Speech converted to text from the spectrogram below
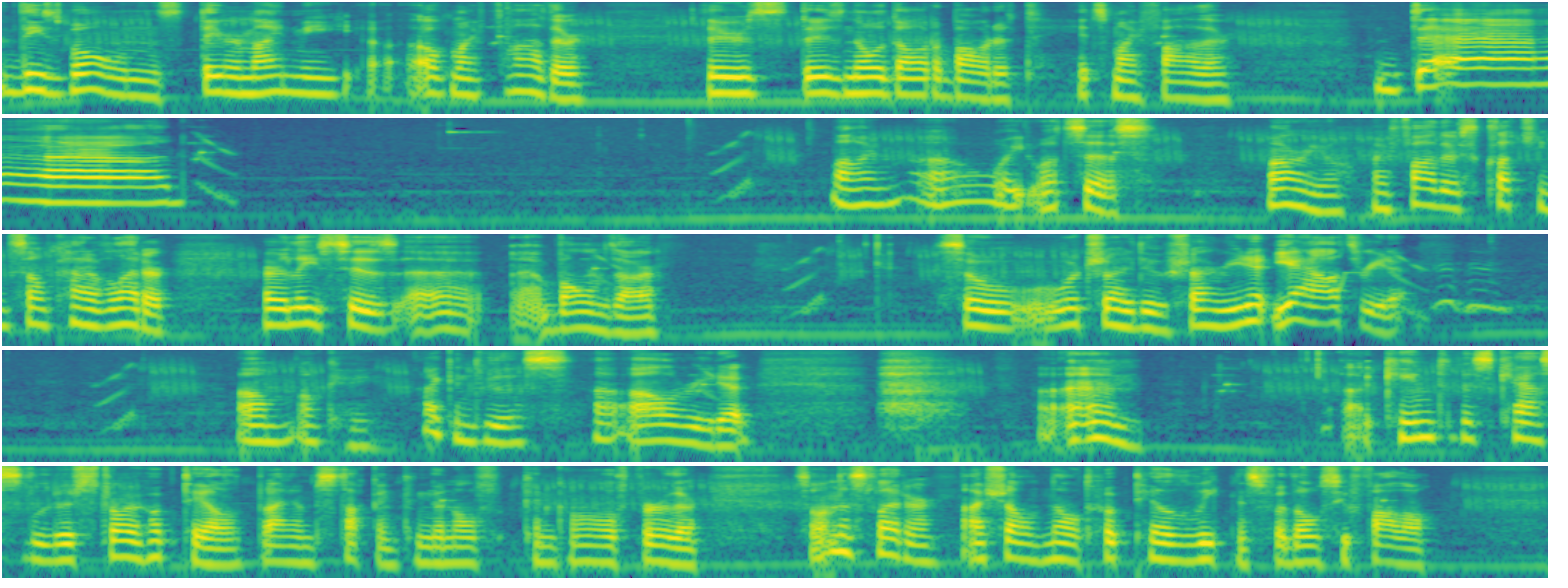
These bones, they remind me of my father. There's, there's no doubt about it. It's my father. Dad! Uh, wait, what's this? Mario, my father's clutching some kind of letter, or at least his, uh, uh, bones are. So, what should I do? Should I read it? Yeah, let's read it. Um, okay, I can do this. Uh, I'll read it. I came to this castle to destroy Hooktail, but I am stuck and can go no, can go no further. So in this letter, I shall note Hooktail's weakness for those who follow.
